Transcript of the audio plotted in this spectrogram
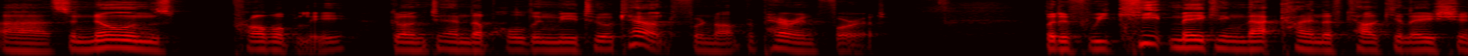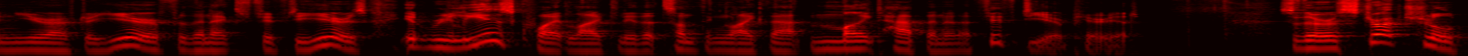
Uh, so no one's probably going to end up holding me to account for not preparing for it. But if we keep making that kind of calculation year after year for the next 50 years, it really is quite likely that something like that might happen in a 50 year period. So there are structural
